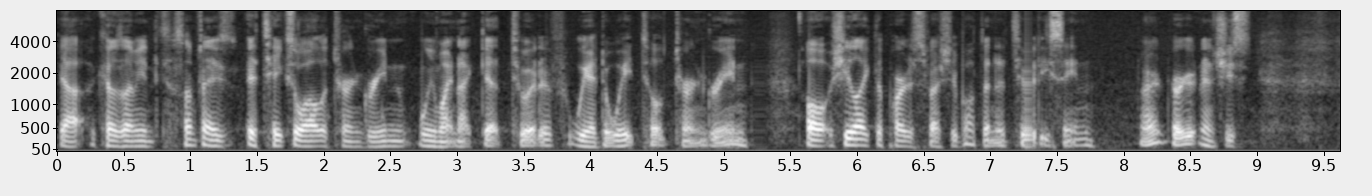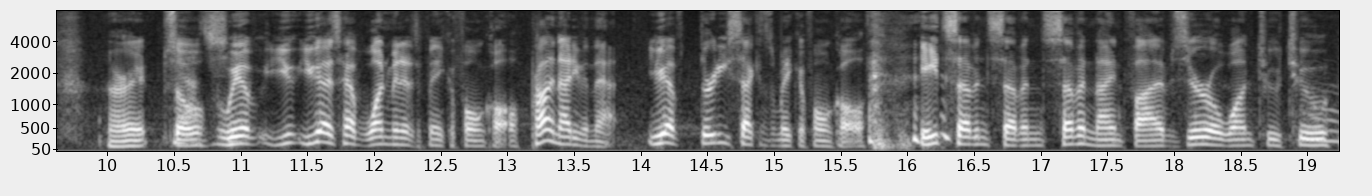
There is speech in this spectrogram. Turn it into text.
yeah, because I mean, sometimes it takes a while to turn green. We might not get to it if we had to wait till it turned green. Oh, she liked the part especially about the nativity scene. All right, very good. And she's all right. So Yeah, she- we have you. You guys have one minute to make a phone call. Probably not even that. You have 30 seconds to make a phone call. 877 795 0122.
